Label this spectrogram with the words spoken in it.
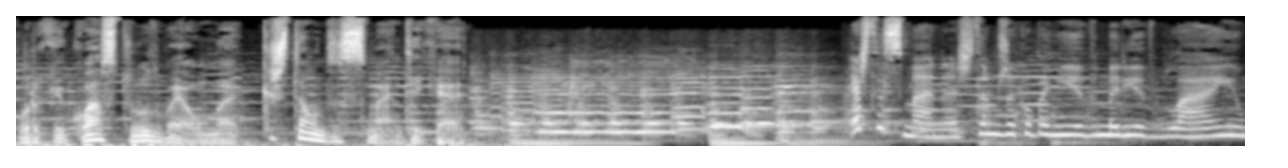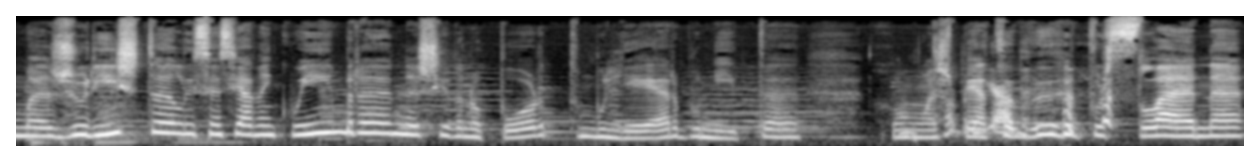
Porque quase tudo é uma questão de semântica. Esta semana estamos na companhia de Maria de Belém, uma jurista licenciada em Coimbra, nascida no Porto, mulher, bonita, com um aspecto obrigada. de porcelana.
